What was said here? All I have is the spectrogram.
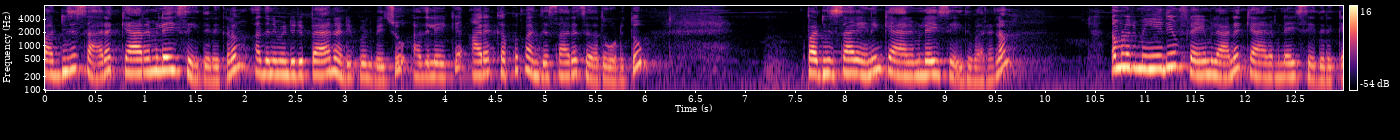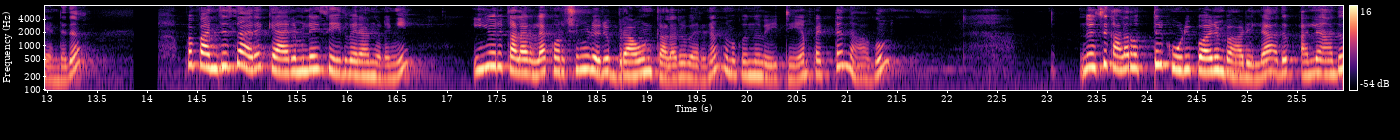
പഞ്ചസാര ക്യാരമലൈസ് ചെയ്തെടുക്കണം. അതിനുവേണ്ടി ഒരു പാൻ അടുപ്പിൽ വെച്ചു. അതിലേക്ക് അര കപ്പ് പഞ്ചസാര ചേർത്ത് കൊടുത്തു. പഞ്ചസാര ഇനി ക്യാരമലൈസ് ചെയ്ത് വരണം. നമ്മളൊരു മീഡിയം ഫ്ലെയിമിലാണ് ക്യാരമലൈസ് ചെയ്തെടുക്കേണ്ടത്. അപ്പോൾ പഞ്ചസാര ക്യാരമലൈസ് ചെയ്ത് വരാൻ തുടങ്ങി. ഈ ഒരു കളറല്ല കുറച്ചും കൂടി ഒരു ബ്രൗൺ കളർ വരണം. നമുക്കൊന്ന് വെയിറ്റ് ചെയ്യാം. പെട്ടെന്നാകും. എന്ന് വെച്ചാൽ കളർ ഒത്തിരി കൂടിപ്പോയാലും പാടില്ല. അത് അല്ല അത്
